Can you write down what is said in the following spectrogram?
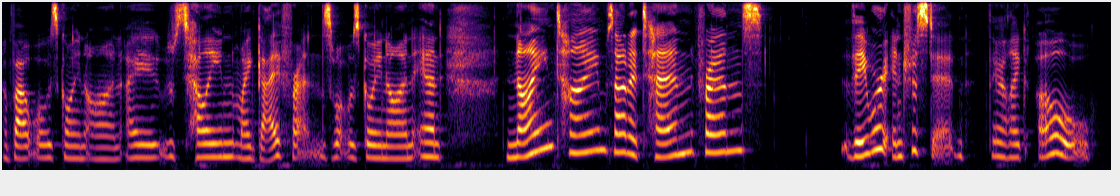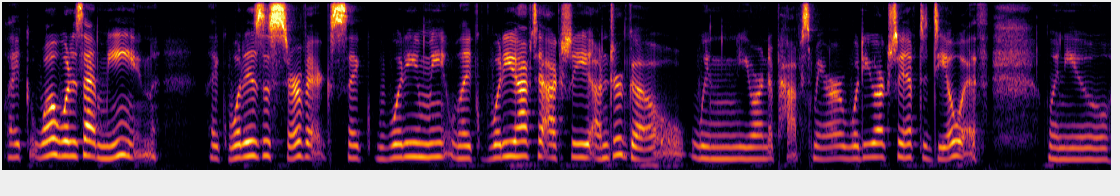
about what was going on. I was telling my guy friends what was going on. And nine times out of 10 friends, they were interested. They're like, oh, like, whoa, what does that mean? Like, what is a cervix? Like, what do you mean? Like, what do you have to actually undergo when you're in a pap smear? What do you actually have to deal with when you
